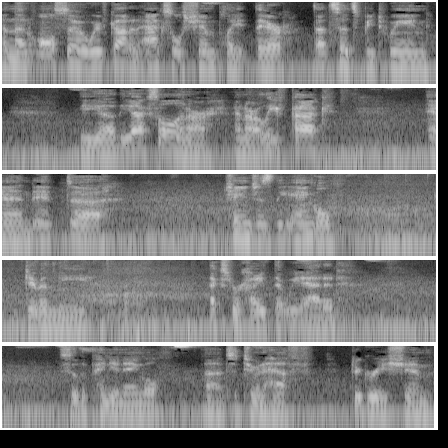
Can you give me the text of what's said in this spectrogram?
And then also we've got an axle shim plate there that sits between the uh, the axle and our and our leaf pack, and it uh, changes the angle given the extra height that we added. So the pinion angle, uh, it's a two and a half degree shim.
